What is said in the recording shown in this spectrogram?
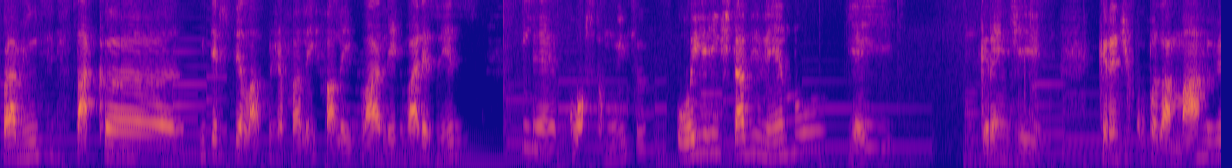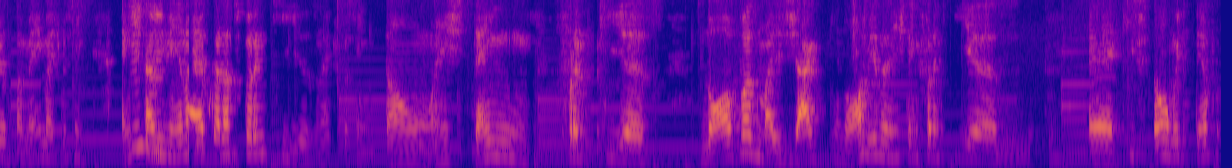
para mim se destaca Interestelar, eu já falei, falei várias vezes É, gosto muito. Hoje a gente tá vivendo, e aí, grande, grande culpa da Marvel também, mas tipo assim, a gente tá uhum. vivendo a época das franquias, né? Tipo assim, então a gente tem franquias novas, mas já enormes, a gente tem franquias é, que estão há muito tempo.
